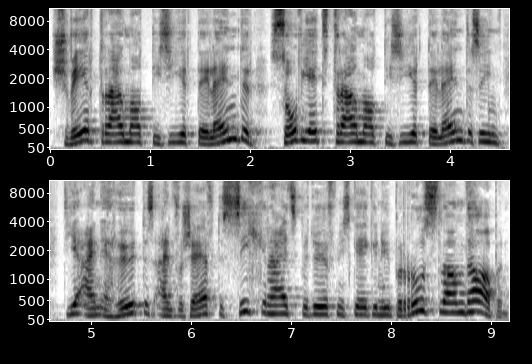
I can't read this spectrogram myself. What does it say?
schwer traumatisierte Länder, Sowjet traumatisierte Länder sind, die ein erhöhtes, ein verschärftes Sicherheitsbedürfnis gegenüber Russland haben.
